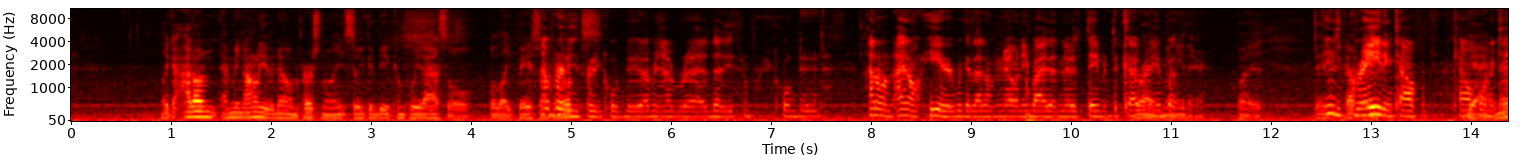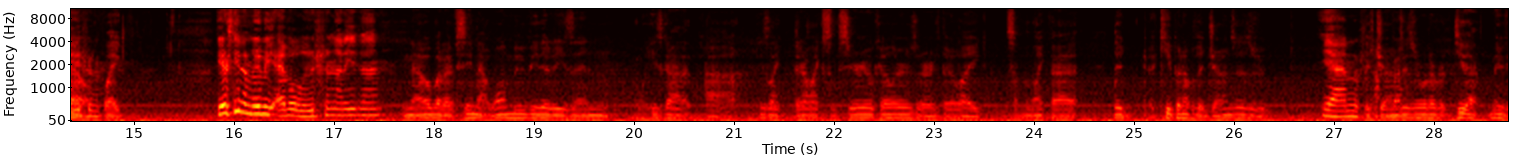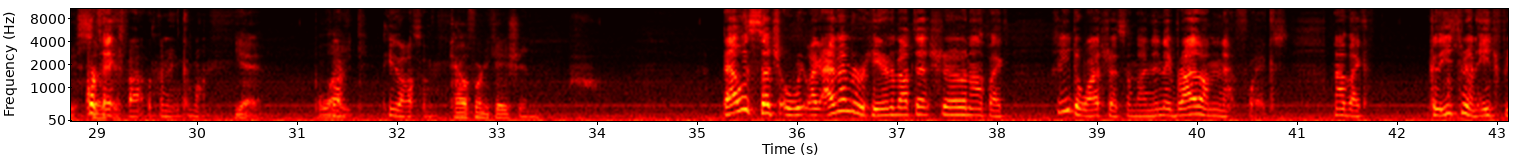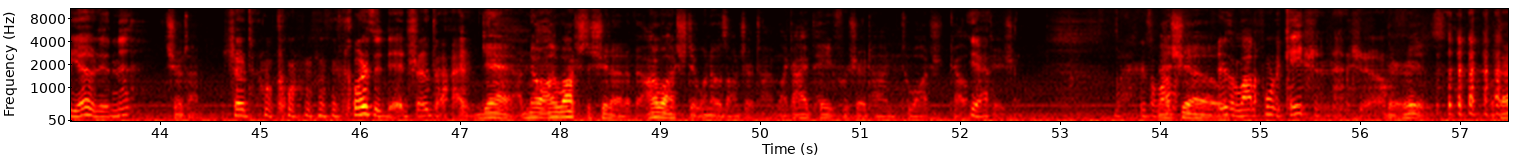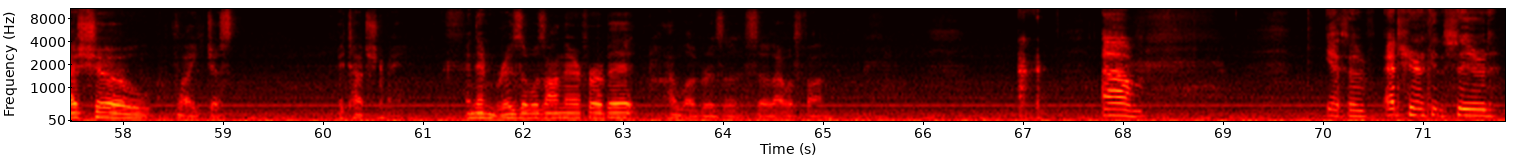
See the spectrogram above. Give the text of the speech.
Like I don't, I mean I don't even know him personally, so he could be a complete asshole. But like based on I've heard he's a pretty cool dude. I mean, I've read that he's a pretty cool dude. I don't, I don't hear because I don't know anybody that knows David Duchovny, right? Me but neither. But David he was Duchovny- great in Cal- Yeah, no, like You ever seen the movie Evolution that he's in? no, but I've seen that one movie that he's in. He's got, uh, he's like they're like some serial killers, or they're like something like that. They're Keeping Up with the Joneses, or Yeah, the you're about. Joneses, or whatever. Dude, that movie is Of so course. X Files. I mean, come on. Yeah, but like He's awesome. Californication. That was such a weird. Like, I remember hearing about that show, and I was like, I need to watch that sometime. And then they brought it on Netflix. And I was like, because it used to be on HBO, didn't it? Showtime. Showtime. of course it did. Showtime. Yeah, no, I watched the shit out of it. I watched it when it was on Showtime. Like I paid for Showtime to watch Californication. There's a That lot. show- Of, there's a lot of fornication in that show. There is, but that show like just it touched me. And then RZA was on there for a bit. I love RZA, so that was fun. Um. Yeah, so Ed Sheeran getting sued.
